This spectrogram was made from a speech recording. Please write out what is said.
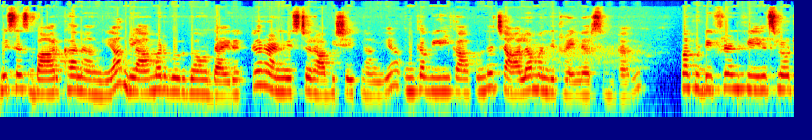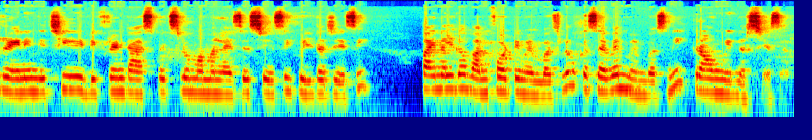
Mrs Barkha Nangia Glamour Gurgaon director and Mr Abhishek Nangia ఇంకా వీళ్ళు కాకుండా చాలా మంది ట్రైనర్స్ ఉంటారు. మాకు డిఫరెంట్ ఫీల్డ్స్లో ట్రైనింగ్ ఇచ్చి డిఫరెంట్ ఆస్పెక్ట్స్లో మమ్మల్ని అసెస్ చేసి ఫిల్టర్ చేసి ఫైనల్గా వన్ ఫార్టీ మెంబర్స్లో ఒక సెవెన్ మెంబర్స్ని క్రౌన్ విన్నర్స్ చేశారు.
